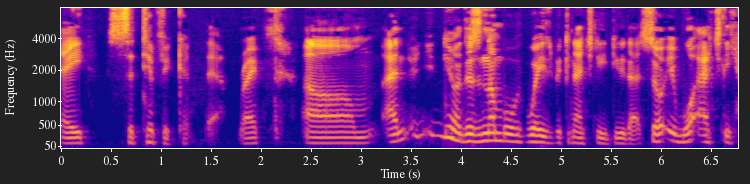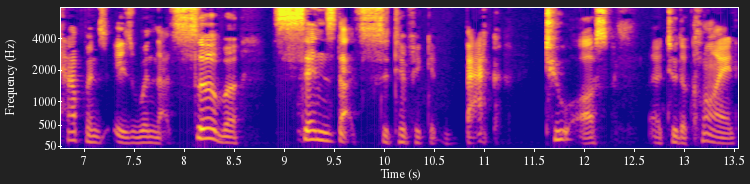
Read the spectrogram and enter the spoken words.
a certificate there, right? Um, and you know, there's a number of ways we can actually do that. So it, what actually happens is when that server sends that certificate back to us, uh, to the client,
